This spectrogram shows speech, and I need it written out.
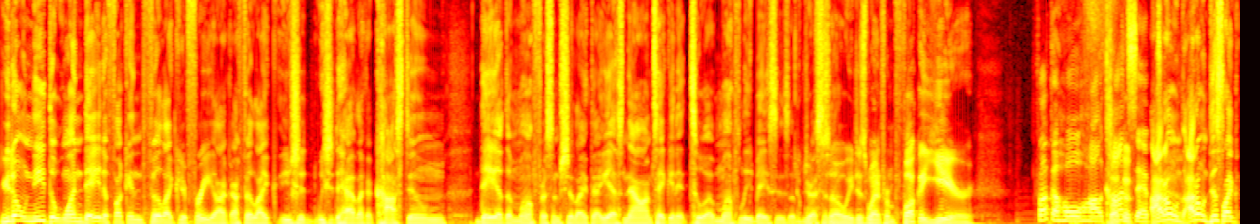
You don't need the one day to fucking feel like you're free. Like I feel like you should we should have like a costume day of the month or some shit like that. Yes, now I'm taking it to a monthly basis of dressing so up. we just went from fuck a year. Fuck a whole ho- a- concept. I don't I don't dislike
